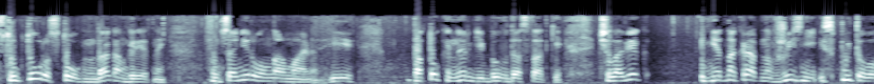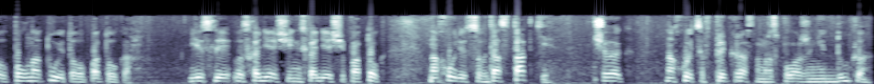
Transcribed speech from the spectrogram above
структура стогна, да, конкретный, функционировала нормально. И поток энергии был в достатке. Человек неоднократно в жизни испытывал полноту этого потока. Если восходящий и нисходящий поток находится в достатке, человек находится в прекрасном расположении духа,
